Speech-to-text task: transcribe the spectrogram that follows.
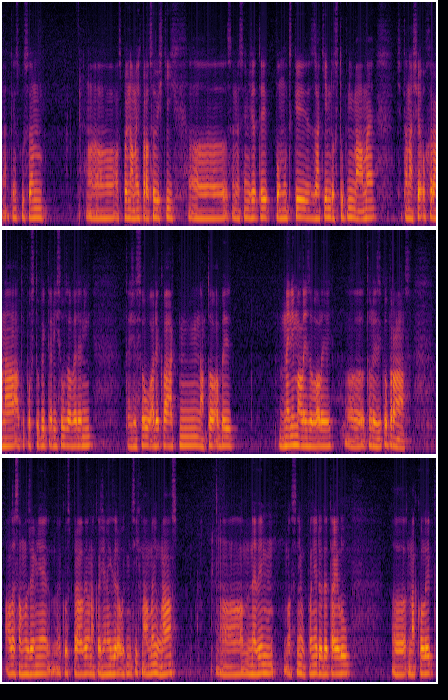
nějakým způsobem, uh, aspoň na mých pracovištích, si myslím, že ty pomůcky zatím dostupné máme, že ta naše ochrana a ty postupy, které jsou zavedeny, takže jsou adekvátní na to, aby minimalizovali uh, to riziko pro nás ale samozřejmě jako zprávy o nakažených zdravotnicích máme i u nás. Nevím vlastně úplně do detailu, nakolik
